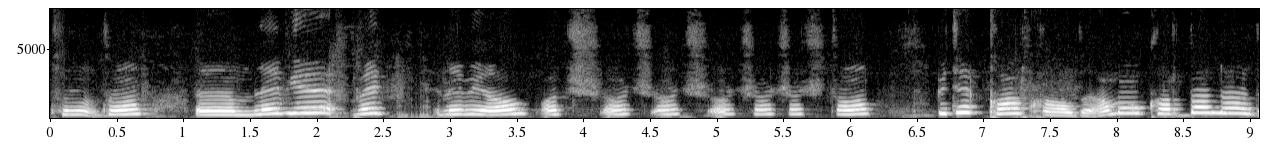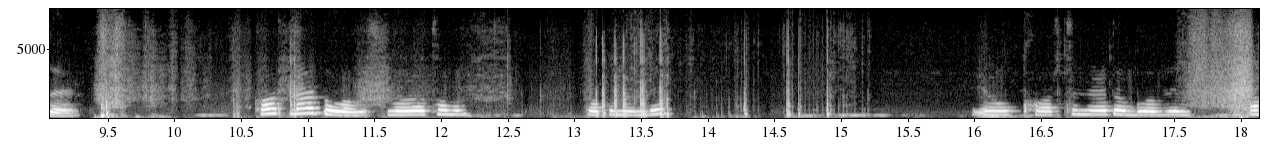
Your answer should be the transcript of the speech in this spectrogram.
Tur- tamam. Ee, levye ve levye al. Aç, aç, aç, aç, aç, aç. Tamam. Bir tek kart kaldı. Ama o kartlar nerede? Kart nerede olabilir? Şunları atalım. Bakın önünde. Ya kartı nereden bulabilirim? Ha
